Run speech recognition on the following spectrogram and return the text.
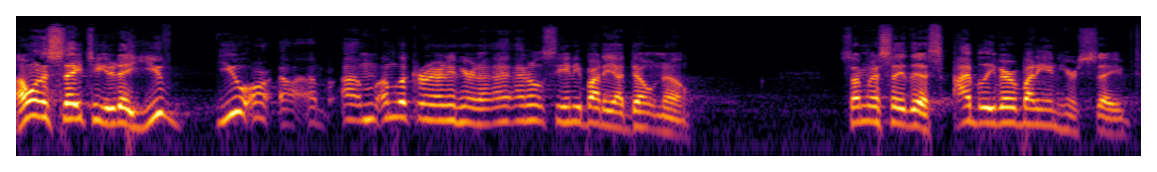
I want to say to you today, you've you are, uh, I'm, I'm looking around in here and I, I don't see anybody I don't know. So I'm going to say this I believe everybody in here is saved.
